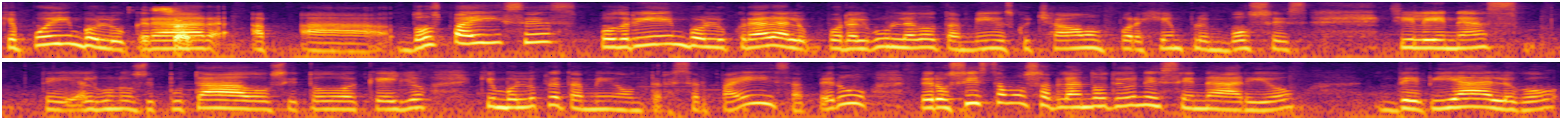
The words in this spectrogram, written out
que puede involucrar a, dos países, podría involucrar por algún lado también, escuchábamos por ejemplo en voces chilenas de algunos diputados y todo aquello, que involucra también a un tercer país, a Perú, pero sí estamos hablando de un escenario de diálogo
